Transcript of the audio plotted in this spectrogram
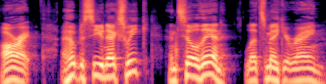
All right, I hope to see you next week. Until then, let's make it rain.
